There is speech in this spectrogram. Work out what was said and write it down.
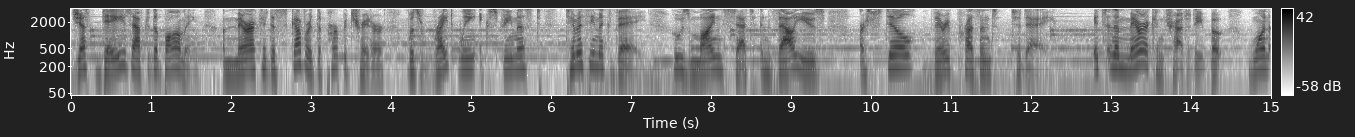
Just days after the bombing, America discovered the perpetrator was right wing extremist Timothy McVeigh, whose mindset and values are still very present today. It's an American tragedy, but one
